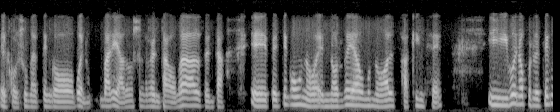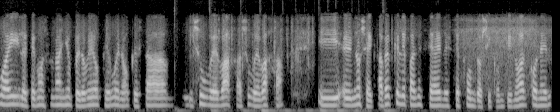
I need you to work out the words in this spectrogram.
el Consumer, tengo, bueno, variados, renta global, renta, eh, tengo uno en Nordea, uno Alfa 15, y bueno, pues le tengo ahí, le tengo hace un año, pero veo que bueno, que está, sube, baja, sube, baja, y eh, no sé, a ver qué le parece a él este fondo, si continuar con él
